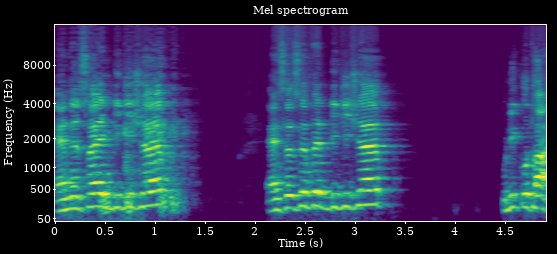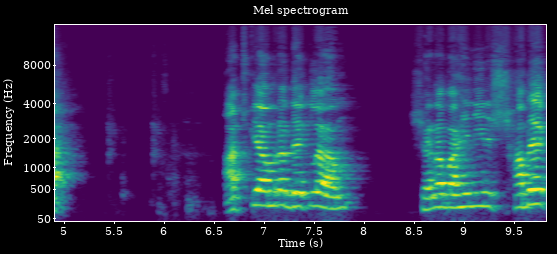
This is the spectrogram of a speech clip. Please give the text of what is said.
এনএসআই ডিজি সাহেব এসএসএফ এর ডিজি সাহেব, উনি কোথায়? আজকে আমরা দেখলাম সেনাবাহিনীর সাবেক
